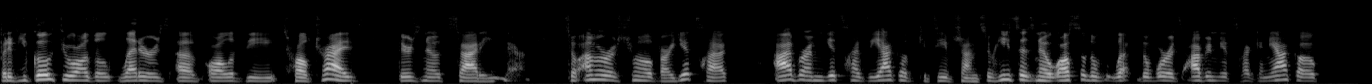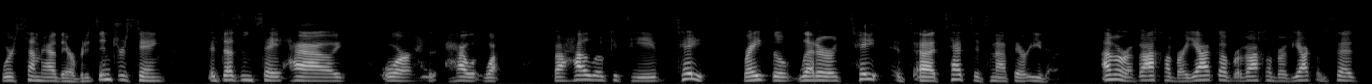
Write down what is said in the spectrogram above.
But if you go through all the letters of all of the 12 tribes, there's no tzadi in there. So Amar of Shmuel Bar Yitzchak, Avram, Yitzchak, Yaakov, Ketiv Sham. So he says no. Also, the the words Avram, Yitzchak, and Yaakov were somehow there, but it's interesting. It doesn't say how or how it was. Vahalo Ketiv Tate, right? The letter Tate, uh, Tet, it's not there either. Amar Rav Acha Bar Yaakov, Rav Acha Bar Yaakov says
